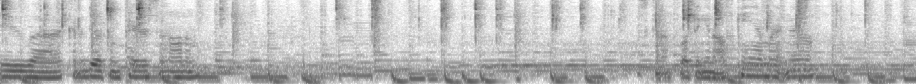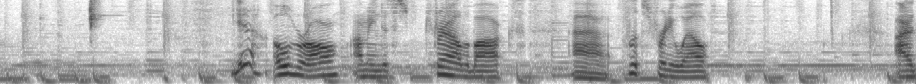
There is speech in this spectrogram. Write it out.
to uh, kind of do a comparison on them. Just kind of flipping it off cam right now. Yeah, overall, I mean, just straight out of the box, uh, flips pretty well. I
